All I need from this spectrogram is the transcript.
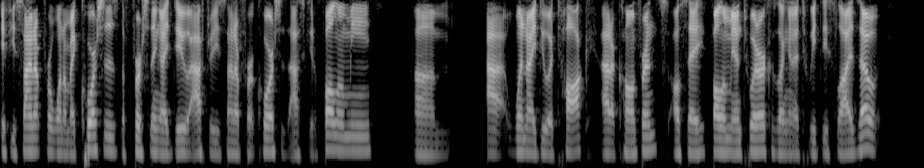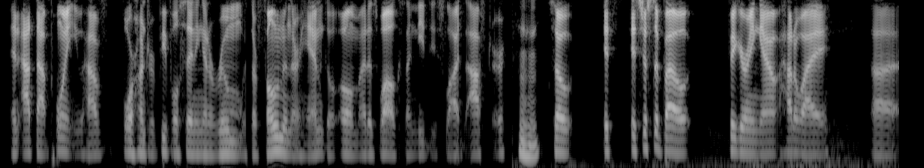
If you sign up for one of my courses, the first thing I do after you sign up for a course is ask you to follow me. Um, uh, when I do a talk at a conference, I'll say follow me on Twitter because I'm going to tweet these slides out. And at that point, you have 400 people sitting in a room with their phone in their hand. Go, oh, might as well because I need these slides after. Mm-hmm. So it's it's just about figuring out how do I uh,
